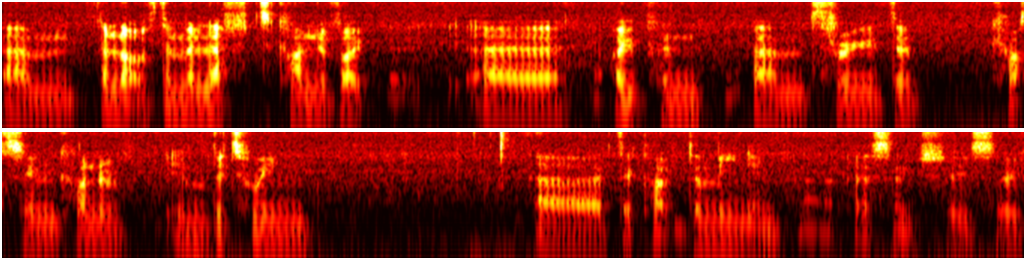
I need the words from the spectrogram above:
um, a lot of them are left kind of uh, open um, through the cutting, kind of in between. Uh, the the meaning essentially. So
